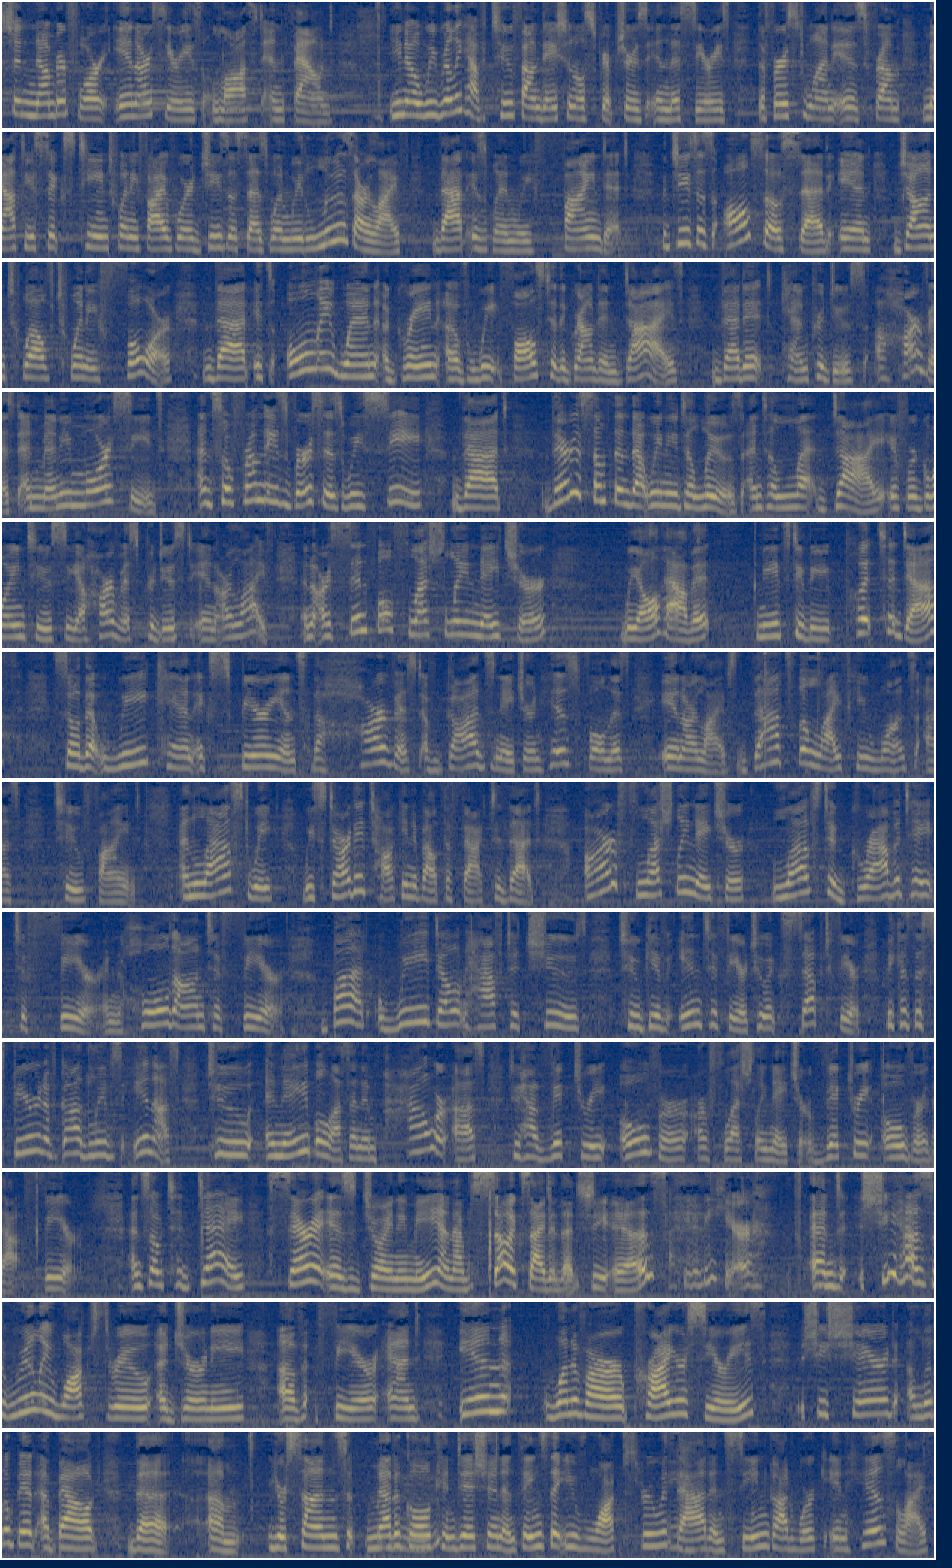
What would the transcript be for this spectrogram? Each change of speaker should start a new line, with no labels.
session number four in our series, Lost and Found. You know, we really have two foundational scriptures in this series. The first one is from Matthew 16 25, where Jesus says, When we lose our life, that is when we find it. But Jesus also said in John 12 24 that it's only when a grain of wheat falls to the ground and dies that it can produce a harvest and many more seeds. And so from these verses, we see that there is something that we need to lose and to let die if we're going to see a harvest produced in our life. And our sinful fleshly nature, we all have it, needs to be put to death so that we can experience the harvest of God's nature and His fullness in our lives. That's the life He wants us to find. And last week, we started talking about the fact that our fleshly nature loves to gravitate to fear and hold on to fear. But we don't have to choose to give in to fear, to accept fear, because the Spirit of God lives in us to enable us and empower us to have victory over our fleshly nature, victory over that fear. And so today, Sarah is joining me, and I'm so excited that she is.
Happy to be here.
And she has really walked through a journey of fear. And in one of our prior series, she shared a little bit about the um, your son's medical mm-hmm. condition and things that you've walked through with yeah. that and seen God work in his life.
